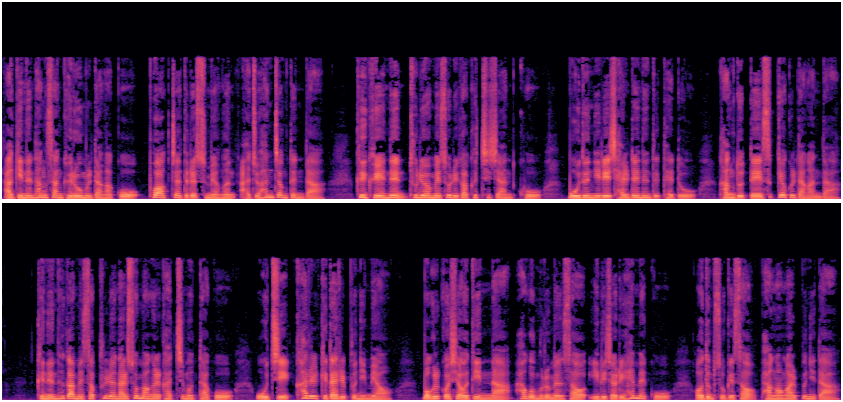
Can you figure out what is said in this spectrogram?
아기는 항상 괴로움을 당하고 포악자들의 수명은 아주 한정된다. 그 귀에는 두려움의 소리가 그치지 않고 모든 일이 잘 되는 듯해도 강도 때에 습격을 당한다. 그는 흑암에서 풀려날 소망을 갖지 못하고 오직 칼을 기다릴 뿐이며 먹을 것이 어디 있나 하고 물으면서 이리저리 헤매고 어둠 속에서 방황할 뿐이다.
